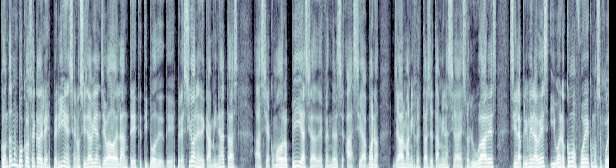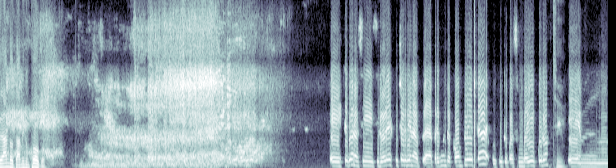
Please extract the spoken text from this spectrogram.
contando un poco acerca de la experiencia, ¿no? Si ya habían llevado adelante este tipo de, expresiones, de caminatas hacia Comodoro Pi, hacia defenderse, hacia, bueno, llevar manifestarse también hacia esos lugares, si es la primera vez y bueno, ¿cómo fue, cómo se fue dando también un poco? Este, bueno, si, si logré escuchar bien la, pregunta completa, pues justo pasó un vehículo, em,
